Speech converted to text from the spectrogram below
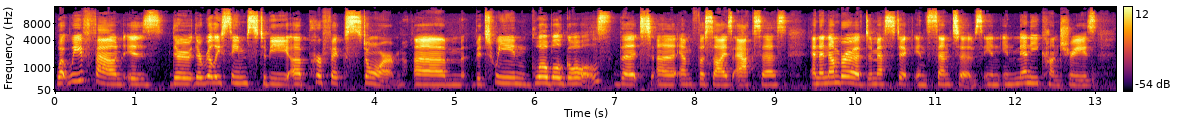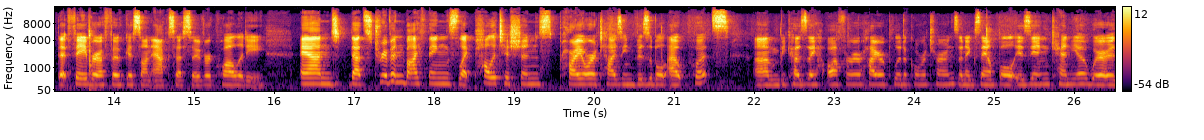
what we've found is there, there really seems to be a perfect storm um, between global goals that uh, emphasize access and a number of domestic incentives in, in many countries that favor a focus on access over quality. And that's driven by things like politicians prioritizing visible outputs um, because they offer higher political returns. An example is in Kenya, where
